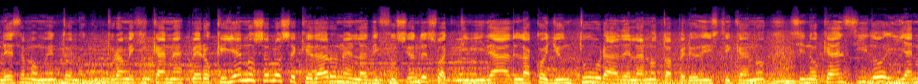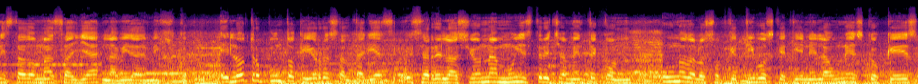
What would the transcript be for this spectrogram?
de ese momento en la cultura mexicana, pero que ya no solo se quedaron en la difusión de su actividad, la coyuntura de la nota periodística, ¿no? sino que han sido y han estado más allá en la vida de México. El otro punto que yo resaltaría se relaciona muy estrechamente con uno de los objetivos que tiene la UNESCO, que es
